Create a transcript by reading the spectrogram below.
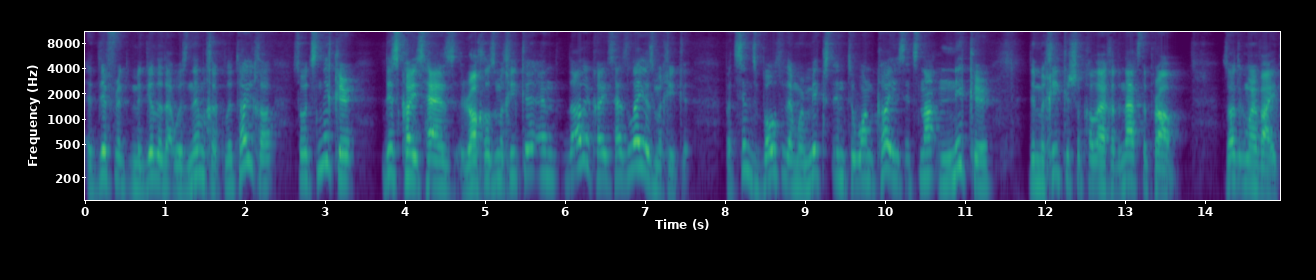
a different megillah that was nimchak l'toicha, so it's nikr. This kais has Rachel's mechika and the other kais has Leah's mechika. But since both of them were mixed into one kais, it's not nikr the mechika shel and that's the problem. That right.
